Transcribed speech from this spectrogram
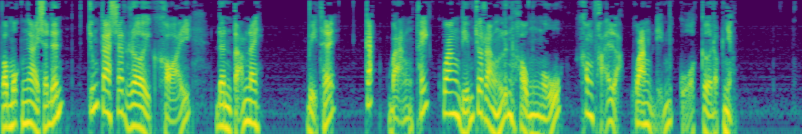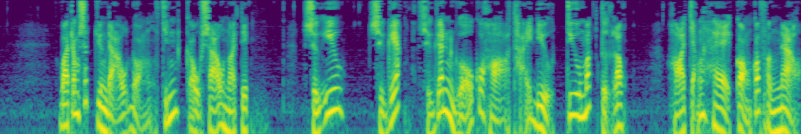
và một ngày sẽ đến, chúng ta sẽ rời khỏi đền tạm này. Vì thế, các bạn thấy quan điểm cho rằng linh hồn ngủ không phải là quan điểm của cơ đốc nhân. Và trong sách truyền đạo đoạn 9 câu 6 nói tiếp, Sự yêu, sự ghét, sự ganh gỗ của họ thải điều tiêu mất từ lâu. Họ chẳng hề còn có phần nào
